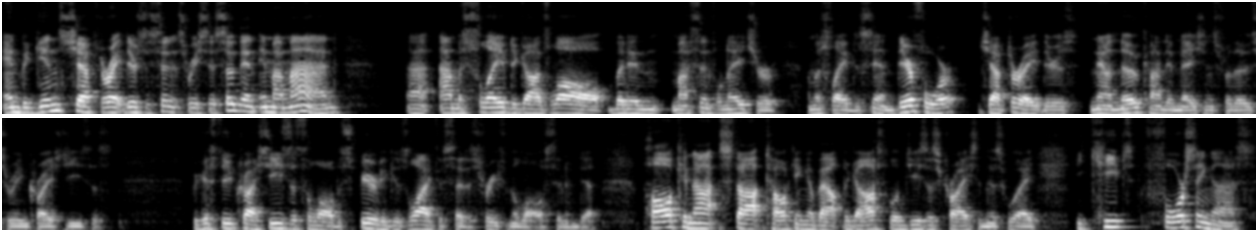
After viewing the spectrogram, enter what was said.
And begins chapter 8. There's a sentence where he says, So then in my mind, uh, I'm a slave to God's law, but in my sinful nature, I'm a slave to sin. Therefore, chapter 8, there is now no condemnations for those who are in Christ Jesus. Because through Christ Jesus, the law of the Spirit who gives life has set us free from the law of sin and death. Paul cannot stop talking about the gospel of Jesus Christ in this way. He keeps forcing us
